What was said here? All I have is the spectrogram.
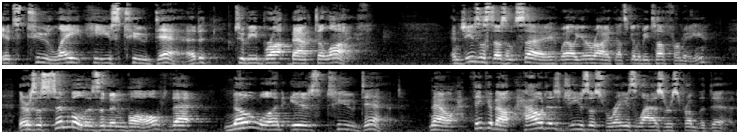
it's too late, he's too dead to be brought back to life. And Jesus doesn't say, well, you're right, that's going to be tough for me. There's a symbolism involved that no one is too dead. Now, think about how does Jesus raise Lazarus from the dead?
